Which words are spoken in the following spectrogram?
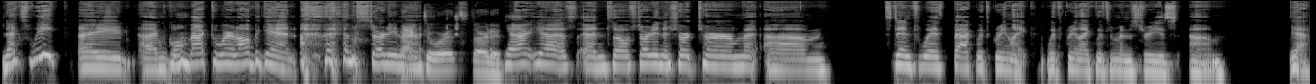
next week, I, I'm going back to where it all began and starting back a, to where it started. Yeah, yes. And so starting a short term um, stint with back with Green Lake, with Green Lake Lutheran Ministries. Um, yeah,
